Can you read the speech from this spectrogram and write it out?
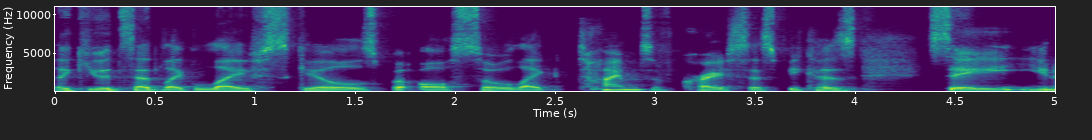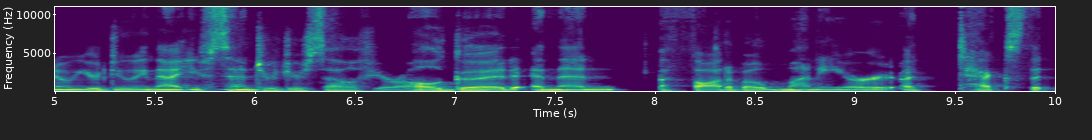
like you had said like life skills but also like times of crisis because say you know you're doing that you've centered yourself you're all good and then a thought about money or a text that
